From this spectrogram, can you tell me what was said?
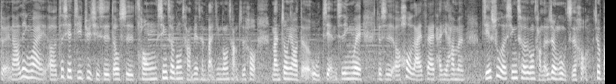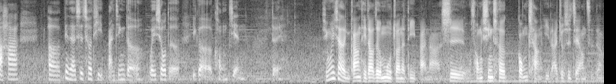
对，那另外，呃，这些机具其实都是从新车工厂变成钣金工厂之后，蛮重要的物件，是因为就是呃后来在台铁他们结束了新车工厂的任务之后，就把它。呃，变成是车体钣金的维修的一个空间，对。请问一下，你刚刚提到这个木砖的地板啊，是从新车工厂以来就是这样子的吗？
